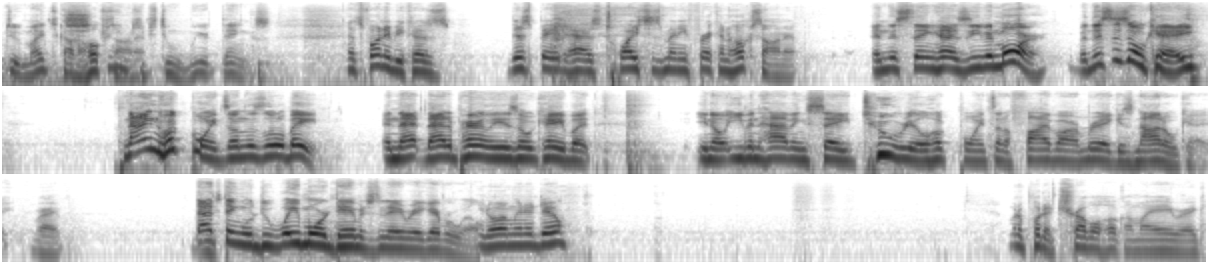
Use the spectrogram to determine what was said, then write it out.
dude, my got hooks on it. keeps doing weird things. That's funny because this bait has twice as many freaking hooks on it. and this thing has even more. But this is okay. Nine hook points on this little bait, and that that apparently is okay. But you know, even having say two real hook points on a five arm rig is not okay. Right. That thing will do way more damage than a rig ever will. You know what I'm going to do? I'm going to put a treble hook on my A rig.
